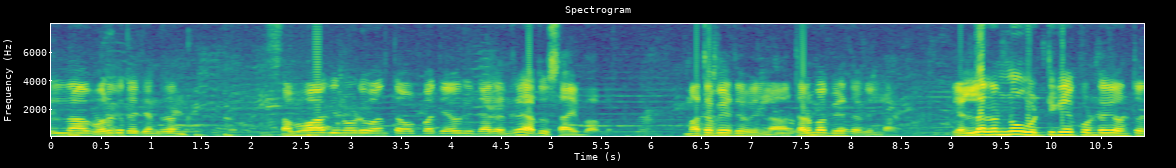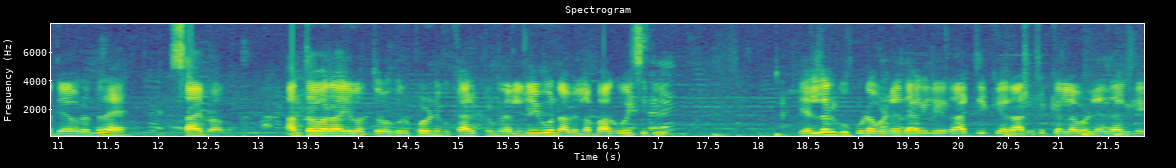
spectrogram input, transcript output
ಎಲ್ಲ ವರ್ಗದ ಜನರನ್ನು ಸಮವಾಗಿ ನೋಡುವಂಥ ಒಬ್ಬ ದೇವರಿದ್ದಾರೆ ಅಂದರೆ ಅದು ಸಾಯಿಬಾಬಾ. ಮತಭೇದವಿಲ್ಲ ಧರ್ಮಭೇದವಿಲ್ಲ. ಎಲ್ಲರನ್ನೂ ಒಟ್ಟಿಗೆ ಕೊಂಡೊಯ್ಯುವಂಥ ದೇವರಂದರೆ ಸಾಯಿಬಾಬಾ. ಅಂಥವರ ಇವತ್ತು ಗುರುಪೂರ್ಣಿಮೆ ಕಾರ್ಯಕ್ರಮದಲ್ಲಿ ನೀವು ನಾವೆಲ್ಲ ಭಾಗವಹಿಸಿದ್ವಿ. ಎಲ್ಲರಿಗೂ ಕೂಡ ಒಳ್ಳೆಯದಾಗಲಿ ರಾಜ್ಯಕ್ಕೆ ರಾಷ್ಟ್ರಕ್ಕೆಲ್ಲ ಒಳ್ಳೆಯದಾಗಲಿ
